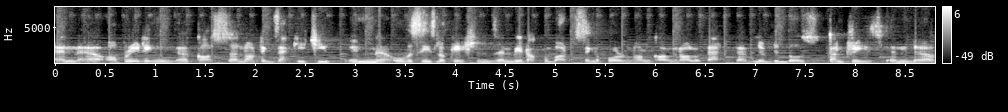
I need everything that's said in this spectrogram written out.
And uh, operating uh, costs are not exactly cheap in uh, overseas locations. And we're talking about Singapore and Hong Kong and all of that. I've lived in those countries and uh,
